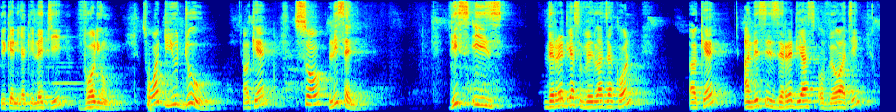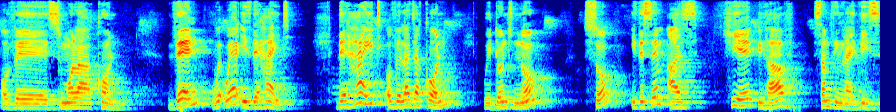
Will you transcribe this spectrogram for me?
you can calculate eh, volume. So what do you do? Okay, so listen. This is the radius of a larger cone. Okay, and this is the radius of a what? Eh, of a smaller cone. Then where is the height? The height of a larger cone we don't know. So it's the same as here you have something like this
